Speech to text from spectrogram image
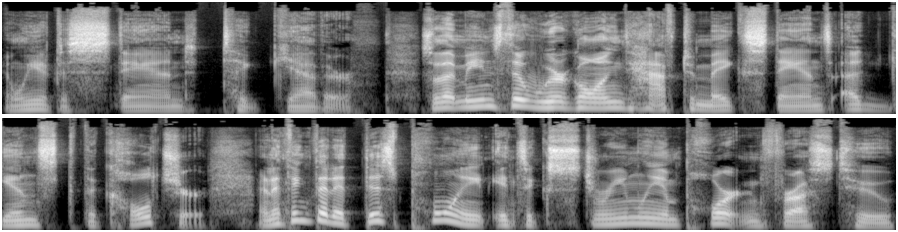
and we have to stand together. So that means that we're going to have to make stands against the culture. And I think that at this point, it's extremely important for us to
